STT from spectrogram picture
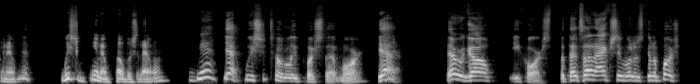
you know, Yeah. we should, you know, publish that one. Yeah, Yeah, we should totally push that more. Yeah. There we go. E-course. But that's not actually what I was going to push.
